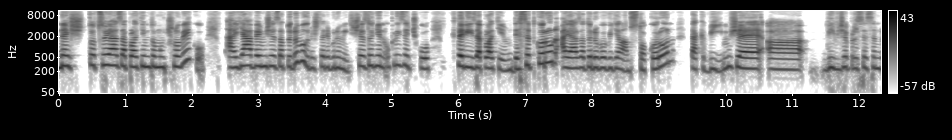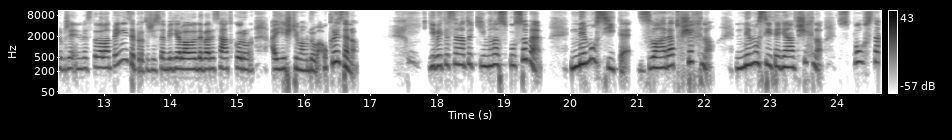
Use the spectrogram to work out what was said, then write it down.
než to, co já zaplatím tomu člověku, a já vím, že za tu dobu, když tady budu mít 6 hodin uklízečku, který zaplatím 10 korun a já za tu dobu vydělám 100 korun, tak vím, že uh, vím, že prostě jsem dobře investovala peníze, protože jsem vydělala 90 korun a ještě mám doma uklizeno. Dívejte se na to tímhle způsobem. Nemusíte zvládat všechno. Nemusíte dělat všechno. Spousta,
